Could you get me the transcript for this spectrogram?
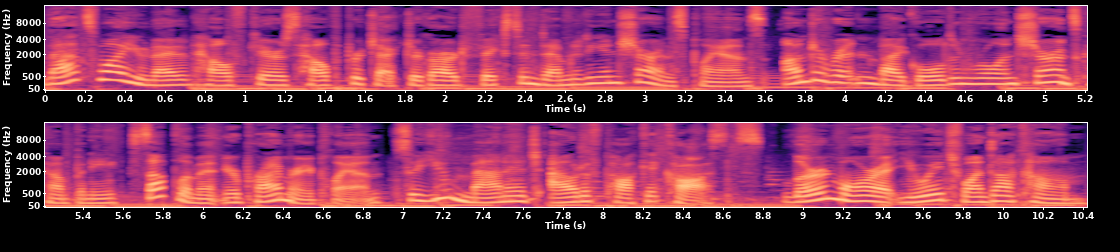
That's why United Healthcare's Health Protector Guard fixed indemnity insurance plans, underwritten by Golden Rule Insurance Company, supplement your primary plan so you manage out of pocket costs. Learn more at uh1.com.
